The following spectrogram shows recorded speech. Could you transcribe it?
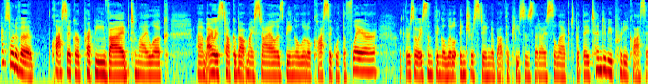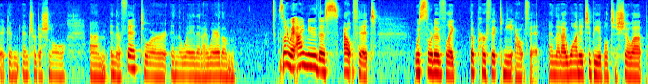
I have sort of a classic or preppy vibe to my look. Um, I always talk about my style as being a little classic with the flair. Like there's always something a little interesting about the pieces that I select, but they tend to be pretty classic and, and traditional um, in their fit or in the way that I wear them. So, anyway, I knew this outfit was sort of like the perfect me outfit, and that I wanted to be able to show up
